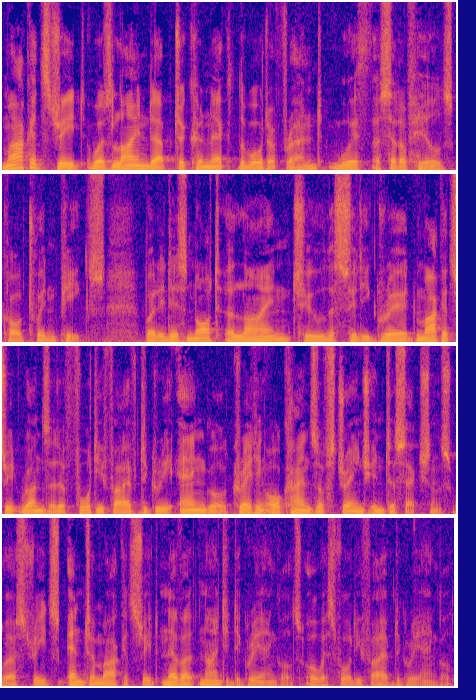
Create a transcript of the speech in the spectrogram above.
Market Street was lined up to connect the waterfront with a set of hills called Twin Peaks but it is not aligned to the city grid. Market Street runs at a 45 degree angle, creating all kinds of strange intersections where streets enter Market Street never 90 degree angles, always 45 degree angles.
